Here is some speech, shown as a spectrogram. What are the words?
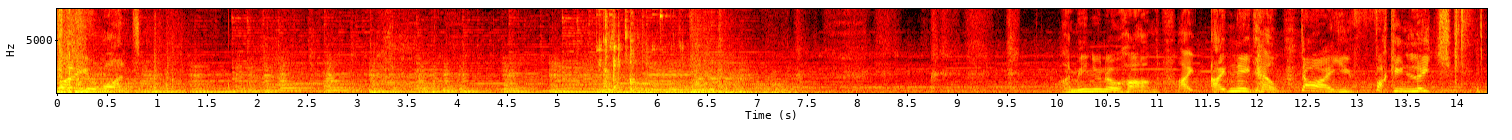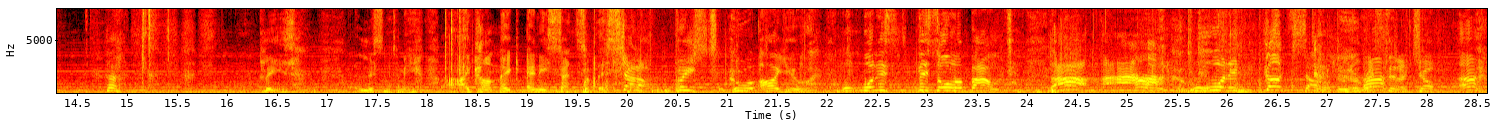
What do you want? I mean you no harm. I, I need help. Die, you fucking leech! Please, listen to me. I can't make any sense of this. Shut up, beast! Who are you? What is this all about? Ah! ah what in God's Someone do the rest of the job. Ah,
